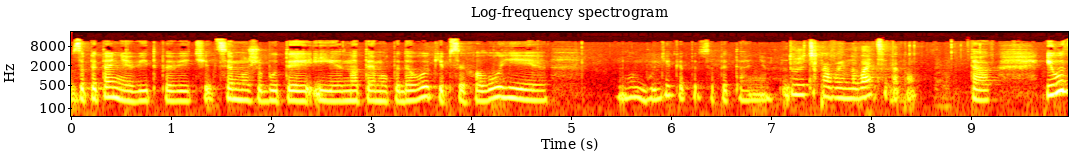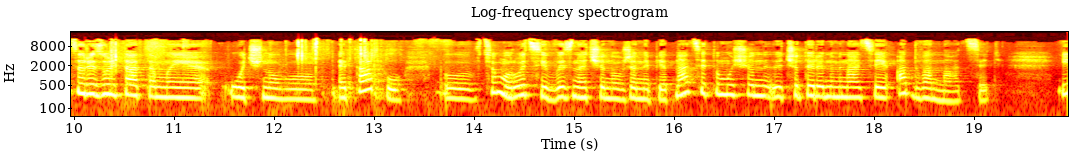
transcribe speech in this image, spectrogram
запитання-відповідь. Це може бути і на тему педагогіки, психології, ну, будь-яке запитання. Дуже цікава інновація така. Так. І от за результатами очного етапу в цьому році визначено вже не 15, тому що 4 номінації, а 12. І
